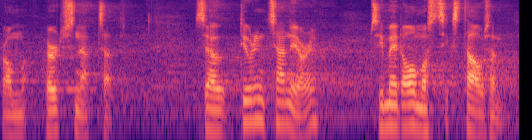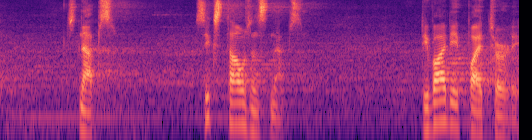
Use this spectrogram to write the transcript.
from her Snapchat. So during January, she made almost 6,000 snaps. 6,000 snaps. Divided by 30.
